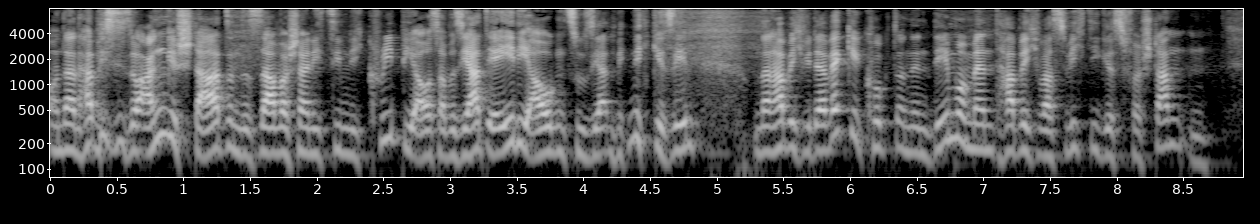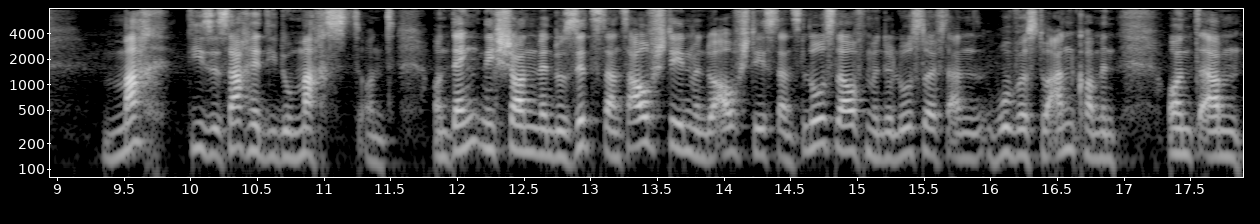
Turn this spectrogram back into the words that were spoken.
Und dann habe ich sie so angestarrt und es sah wahrscheinlich ziemlich creepy aus, aber sie hatte ja eh die Augen zu, sie hat mich nicht gesehen. Und dann habe ich wieder weggeguckt und in dem Moment habe ich was Wichtiges verstanden. Mach diese Sache, die du machst und, und denk nicht schon, wenn du sitzt, ans Aufstehen, wenn du aufstehst, ans Loslaufen, wenn du losläufst, an wo wirst du ankommen. Und ähm,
